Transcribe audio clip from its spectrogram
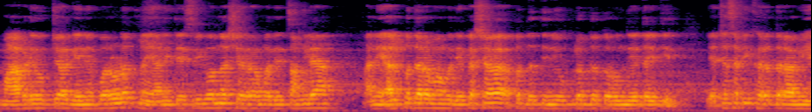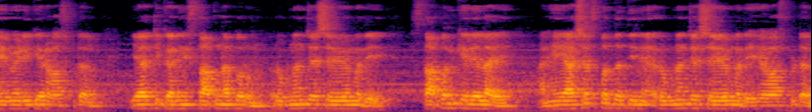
महागडे उपचार घेणे परवडत नाही आणि ते श्रीगोंदा शहरामध्ये चांगल्या आणि अल्पदरामध्ये कशा पद्धतीने उपलब्ध करून देता येतील याच्यासाठी खरं तर आम्ही हे मेडिकेअर हॉस्पिटल या ठिकाणी स्थापना करून रुग्णांच्या सेवेमध्ये स्थापन केलेलं आहे. आणि हे अशाच पद्धतीने रुग्णांच्या सेवेमध्ये हे हॉस्पिटल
